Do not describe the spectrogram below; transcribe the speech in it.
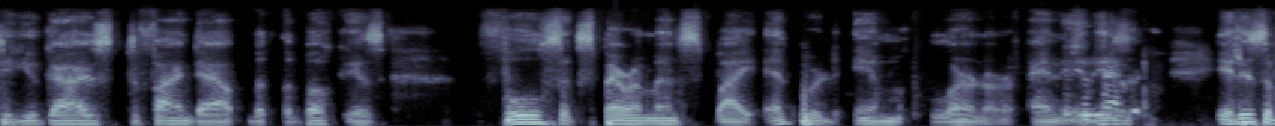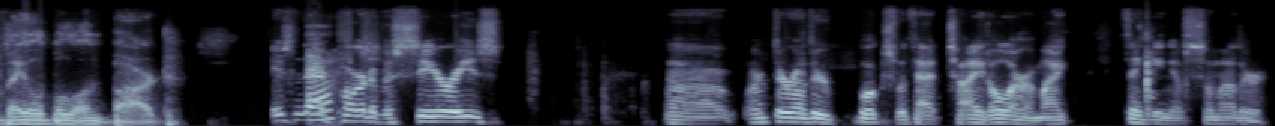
to you guys to find out. But the book is Fool's Experiments by Edward M. Lerner, and Isn't it that- is it is available on Bard. Isn't that part of a series? Uh, aren't there other books with that title, or am I thinking of some other?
